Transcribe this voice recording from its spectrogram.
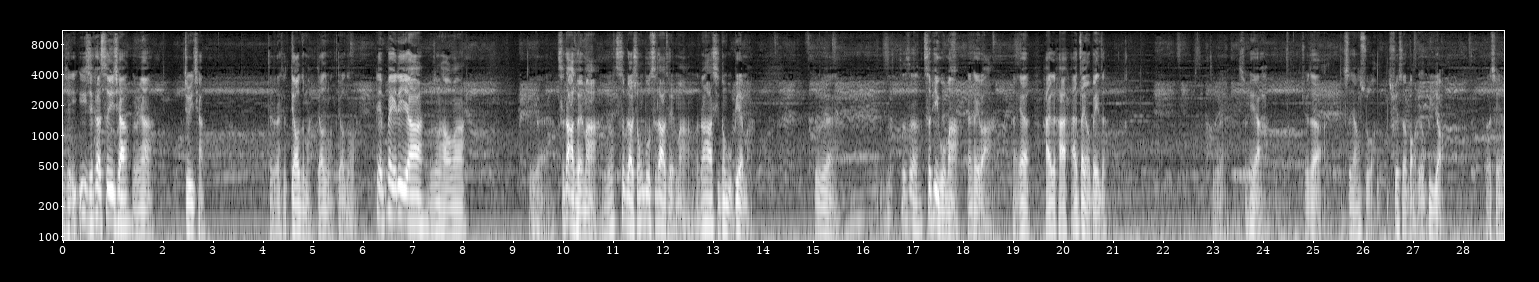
一节一节课吃一枪，怎么样？就一枪，对不对？就叼着嘛，叼着嘛，叼着嘛，练背力啊，不是很好吗？对不对？吃大腿嘛，你说吃不了胸部，吃大腿嘛，让他行动不便嘛，对不对？这是吃屁股嘛，这样可以吧？要还还还要占有杯子，对不对？所以啊，觉得摄像数啊确实保留必要，而且要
